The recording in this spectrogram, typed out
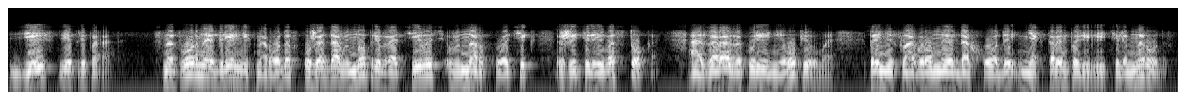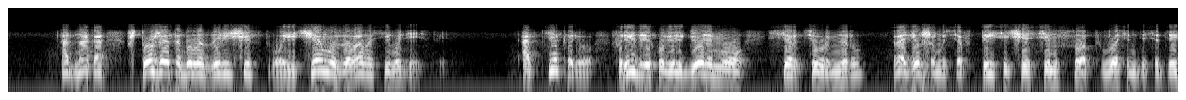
действие препарата. Снотворное древних народов уже давно превратилось в наркотик жителей Востока, а зараза курения опиума принесла огромные доходы некоторым повелителям народов. Однако, что же это было за вещество и чем вызывалось его действие? Аптекарю Фридриху Вильгельму Сертюрнеру, родившемуся в 1783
